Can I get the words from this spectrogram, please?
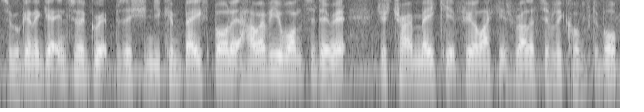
So we're gonna get into the grip position. You can baseball it however you want to do it. Just try and make it feel like it's relatively comfortable.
